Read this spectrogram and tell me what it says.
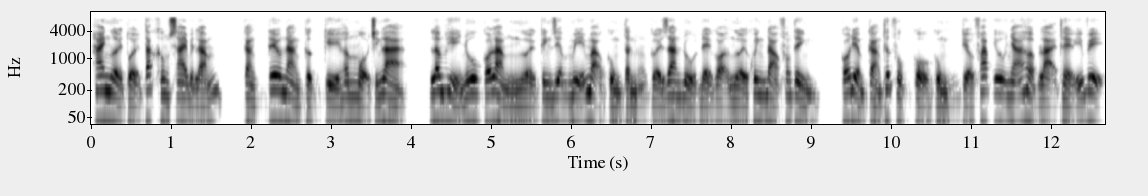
hai người tuổi tác không sai biệt lắm, càng kêu nàng cực kỳ hâm mộ chính là, Lâm Hỷ Nhu có làm người kinh diệm mỹ mạo cùng tần cười gian đủ để gọi người khuynh đảo phong tình, có điểm càng thức phục cổ cùng tiểu pháp ưu nhã hợp lại thể ý vị,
